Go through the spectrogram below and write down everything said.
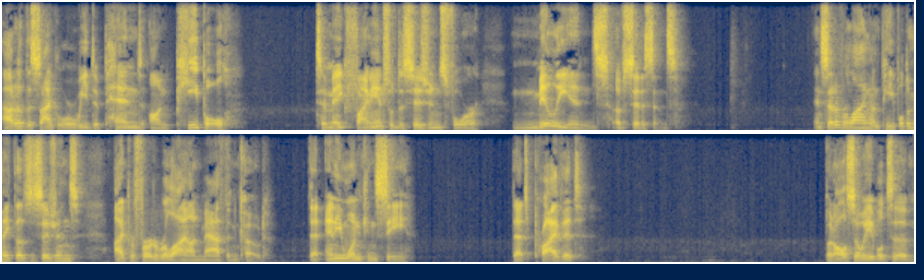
out of the cycle where we depend on people to make financial decisions for millions of citizens. Instead of relying on people to make those decisions, I'd prefer to rely on math and code that anyone can see, that's private but also able to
